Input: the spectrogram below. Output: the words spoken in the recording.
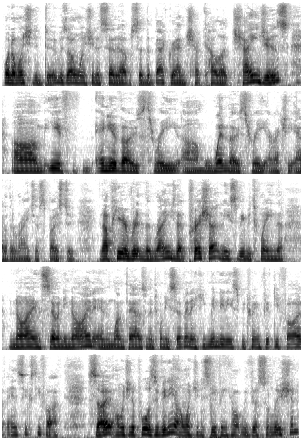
what I want you to do is I want you to set it up so the background ch color changes um, if any of those three, um, when those three are actually out of the range they're supposed to. And up here I've written the range, that pressure needs to be between 979 and 1027 and humidity is between 55 and 65 so I want you to pause the video. I want you to see if you can come up with your solution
